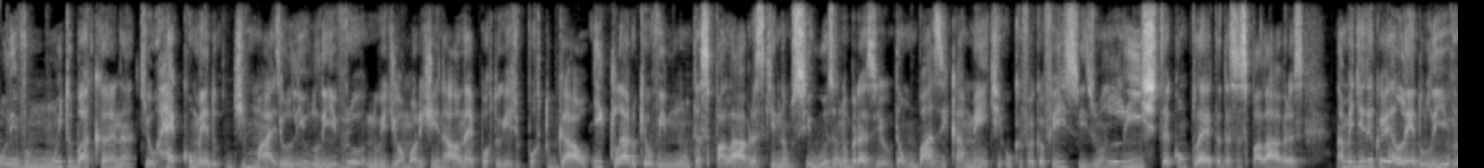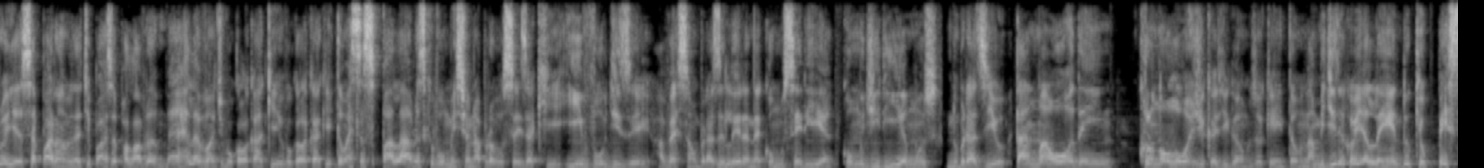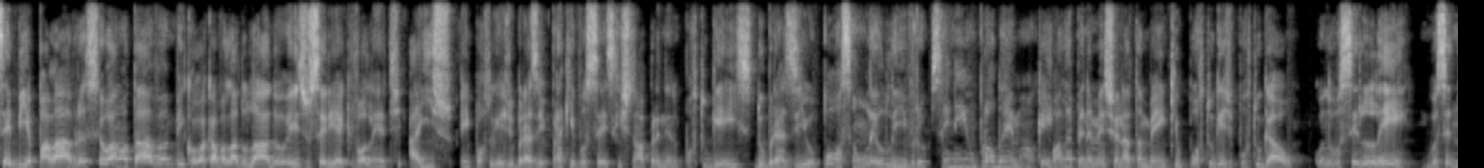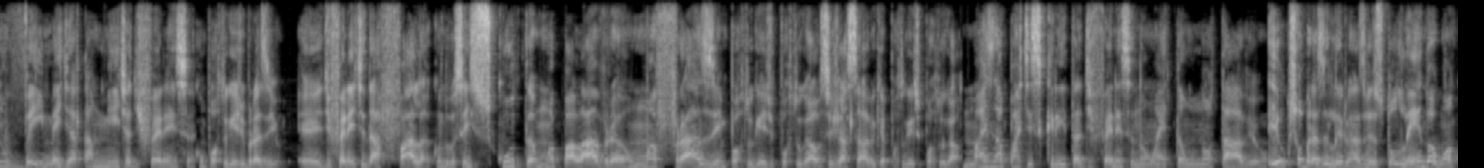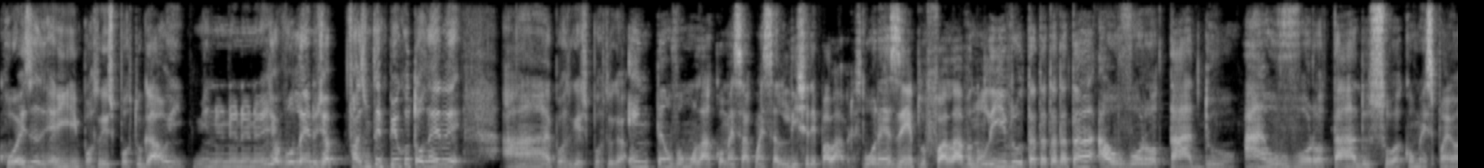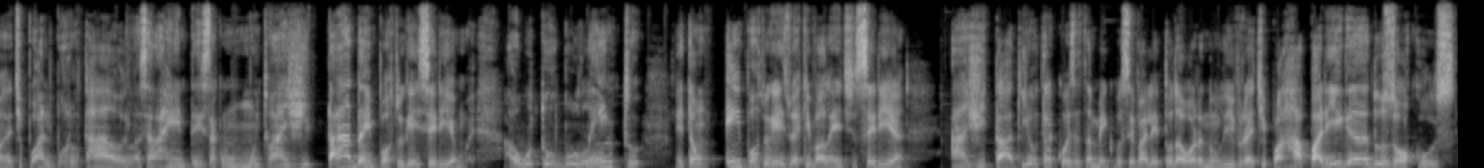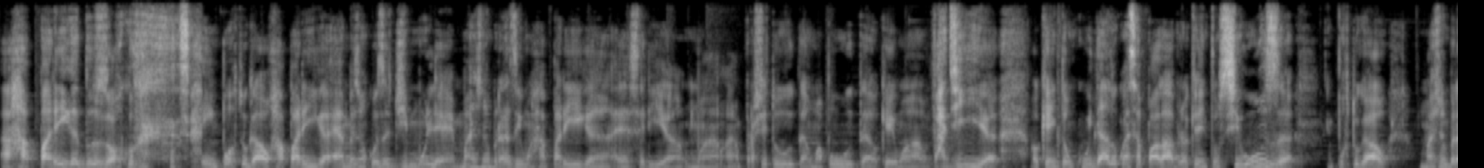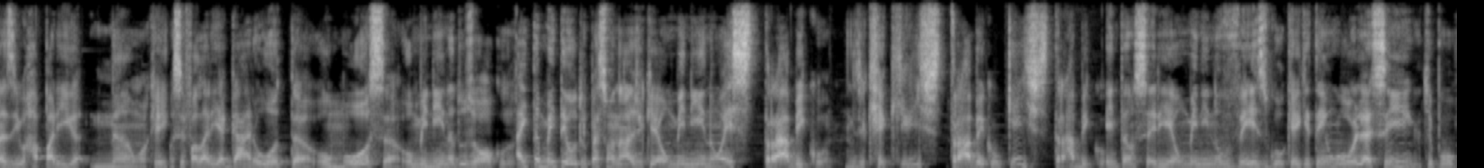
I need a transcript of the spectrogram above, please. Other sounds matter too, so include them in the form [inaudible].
Um livro muito bacana que eu recomendo demais. Eu li o livro no idioma original, né, português de Portugal, e claro que eu vi muitas palavras que não se usam no Brasil. Então, basicamente, o que foi que eu fiz? Fiz uma lista completa dessas palavras. Na medida que eu ia lendo o livro, eu ia separando, né? Tipo, ah, essa palavra é relevante, vou colocar aqui, vou colocar aqui. Então, essas palavras que eu vou mencionar para vocês aqui e vou dizer a versão brasileira, né, como seria, como diríamos no Brasil, tá numa ordem cronológica, digamos, ok? Então, na medida que eu ia lendo, que eu percebia palavras, eu anotava e colocava lá do lado, isso seria equivalente a isso em português do Brasil. Para que vocês que estão aprendendo português do Brasil possam ler o livro sem nenhum problema, ok? Vale a pena mencionar também que o português de Portugal, quando você lê, você não vê imediatamente a diferença com o português do Brasil. É diferente da fala, quando você escuta uma palavra, uma frase em português de Portugal, você já sabe que é português de Portugal. Mas na parte escrita a diferença não é tão notável Eu que sou brasileiro, né? às vezes estou lendo alguma coisa em, em, português de Portugal e já vou lendo, já faz um tempinho que eu estou lendo e... Ah, é português de Portugal. Então vamos lá começar com essa lista de palavras. Por exemplo, falava no livro tá, tá, tá, tá, tá, alvorotado. Alvorotado soa como espanhol, né? Tipo alborotado. A gente está como muito agitada em português seria algo turbulento. Então, em português o equivalente seria agitado. E outra coisa também que você vai ler toda hora no livro é tipo a rapariga dos óculos. A rapariga dos óculos. [laughs] em Portugal, rapariga é a mesma coisa de mulher, mas no Brasil uma rapariga é, seria uma, uma, prostituta, uma puta, ok? Uma vadia, ok? Então cuidado com essa palavra, ok? Então se usa em Portugal, mas no Brasil rapariga não, ok? Você falaria garota ou moça ou menina dos óculos. Aí também tem outro personagem que é um menino estrábico. O que, que é estrábico? O que é estrábico? Então seria um menino vesgo, ok? Que tem um olho assim, tipo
